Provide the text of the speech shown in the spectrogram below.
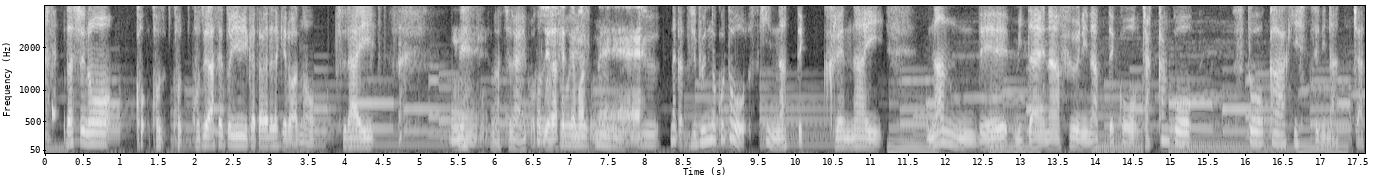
私のここここじらせという言い方はあれだけど、あの、辛い、ね、まあ辛いことこじらせてますね。そういううんなんか自分のことを好きになってくれない、なんでみたいな風になって、こう、若干こう、ストーカー気質になっちゃ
